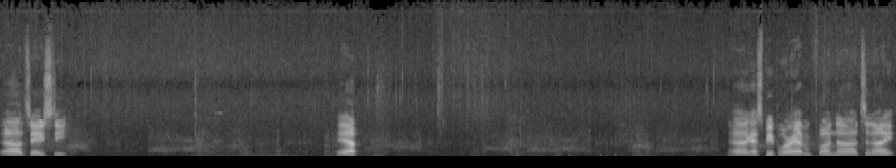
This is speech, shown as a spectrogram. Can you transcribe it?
Oh, tasty. Yep. Uh, I guess people are having fun uh, tonight.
